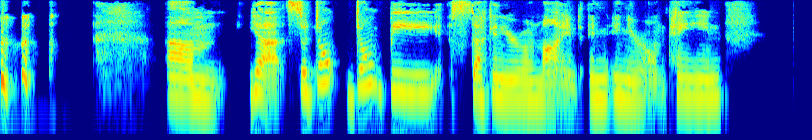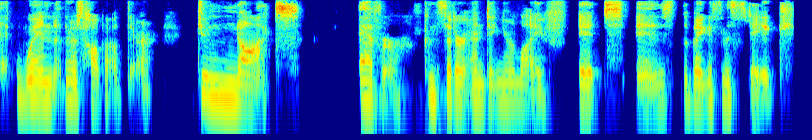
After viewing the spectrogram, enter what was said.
um yeah so don't don't be stuck in your own mind in in your own pain when there's help out there do not ever consider ending your life it is the biggest mistake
